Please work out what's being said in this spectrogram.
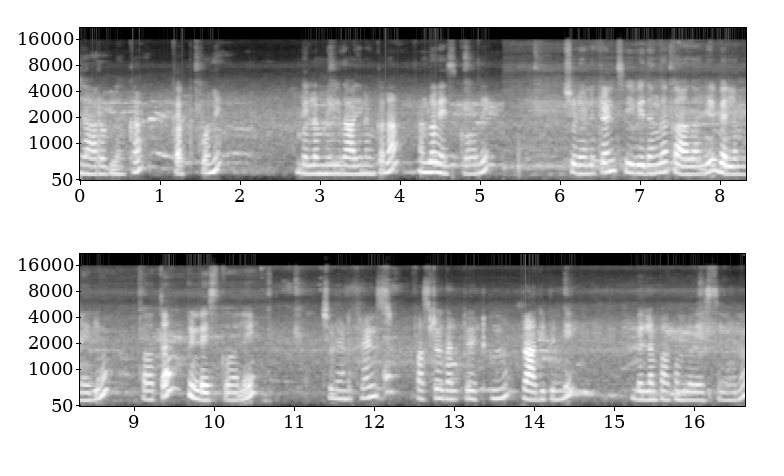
జారుడులాక కలుపుకొని బెల్లం నీళ్ళు కాగినాక అందులో వేసుకోవాలి. చూడండి ఫ్రెండ్స్ ఈ విధంగా కాగాలి బెల్లం నీళ్ళు. తర్వాత పిండి వేసుకోవాలి చూడండి ఫ్రెండ్స్ ఫస్ట్ కలిపి పెట్టుకున్న రాగి పిండి బెల్లం పాకంలో వేస్తున్నాను.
